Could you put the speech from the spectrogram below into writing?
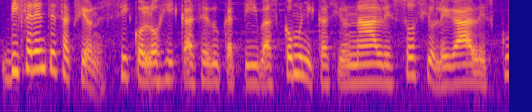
diferentes acciones psicológicas, educativas, comunicacionales, sociolegales, culturales,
